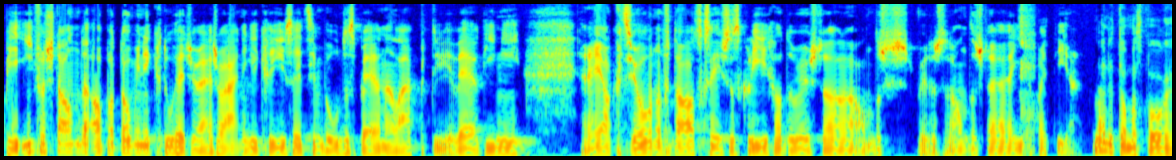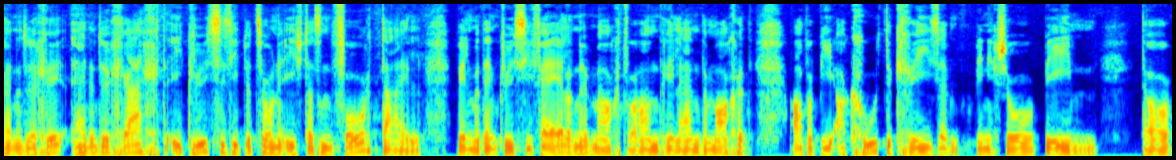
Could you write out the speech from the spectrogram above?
bin einverstanden, aber Dominik, du hast ja auch schon einige Krisen jetzt im Bundesbären erlebt. Wie wäre deine Reaktion auf das? Siehst du das gleich oder würdest du das anders, würdest das anders äh, interpretieren? Nein, der Thomas Bohrer hat natürlich, hat natürlich recht. In gewissen Situationen ist das ein Vorteil, weil man dann gewisse Fehler nicht macht, die andere Länder machen. Aber bei akuten Krisen bin ich schon bei ihm. Da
